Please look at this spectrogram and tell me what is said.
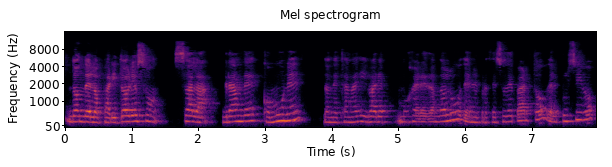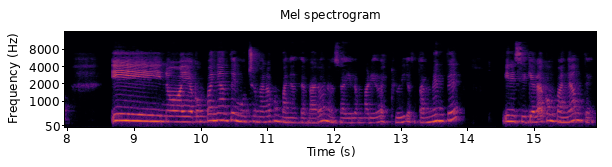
donde los paritorios son salas grandes, comunes, donde están allí varias mujeres dando a luz en el proceso de parto, del expulsivo, y no hay acompañante y mucho menos acompañantes varones, o sea, y los maridos excluidos totalmente y ni siquiera acompañante.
